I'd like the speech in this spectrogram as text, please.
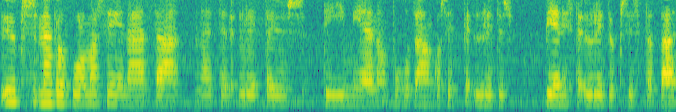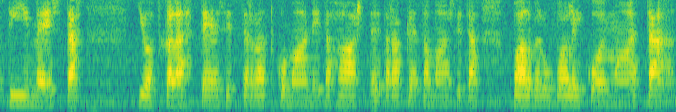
yksi näkökulma siinä, että näiden yrittäjyystiimien, puhutaanko sitten yritys, pienistä yrityksistä tai tiimeistä, jotka lähtee sitten ratkomaan niitä haasteita, rakentamaan sitä palveluvalikoimaa, että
